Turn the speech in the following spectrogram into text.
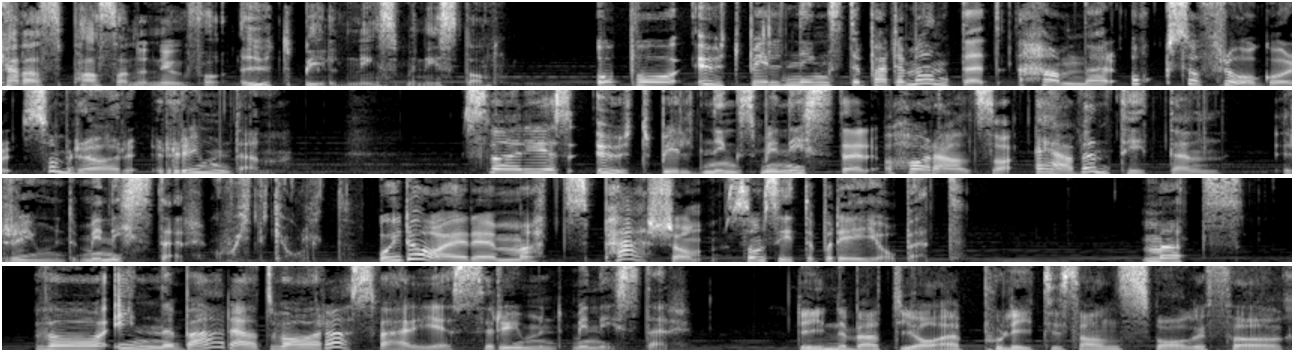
kallas passande nog för utbildningsministern. Och på utbildningsdepartementet hamnar också frågor som rör rymden. Sveriges utbildningsminister har alltså även titeln rymdminister. Skitcoolt. Och idag är det Mats Persson som sitter på det jobbet. Mats, vad innebär det att vara Sveriges rymdminister? Det innebär att jag är politiskt ansvarig för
